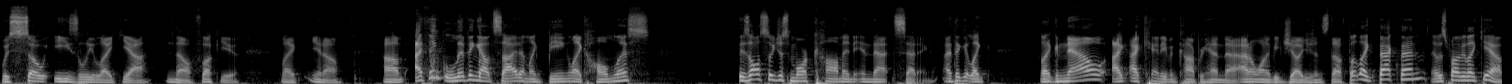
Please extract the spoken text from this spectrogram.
was so easily like yeah no fuck you. Like you know um i think living outside and like being like homeless is also just more common in that setting. I think it like like now I, I can't even comprehend that. I don't want to be judged and stuff. But like back then it was probably like yeah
